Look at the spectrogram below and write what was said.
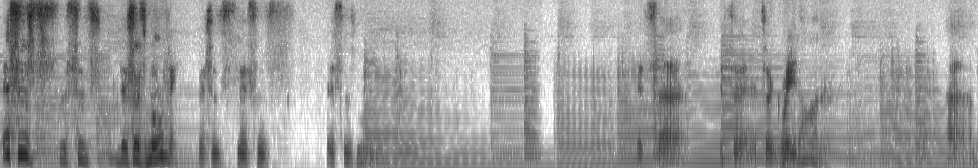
This is this is this is moving. This is this is this is moving. It's a it's a it's a great honor. Uh, I'm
